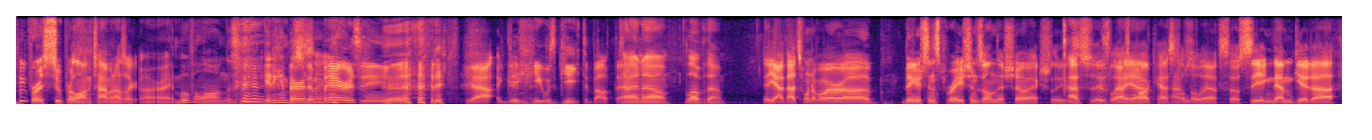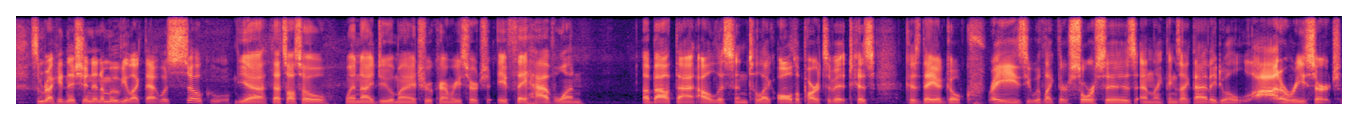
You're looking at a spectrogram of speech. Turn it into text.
for a super long time, and I was like, all right, move along. This is getting This is embarrassing. embarrassing. Yeah. yeah, he was geeked about that. I know, love them. Yeah, that's one of our uh, biggest inspirations on this show. Actually, is Absolutely. his last Uh, yeah, podcast on the left. So seeing them get uh, some recognition in a movie like that was so cool. Yeah, that's also when I do my true crime research. If they have one about that, I'll listen to like all the parts of it because because they go crazy with like their sources and like things like that. They do a lot of research,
